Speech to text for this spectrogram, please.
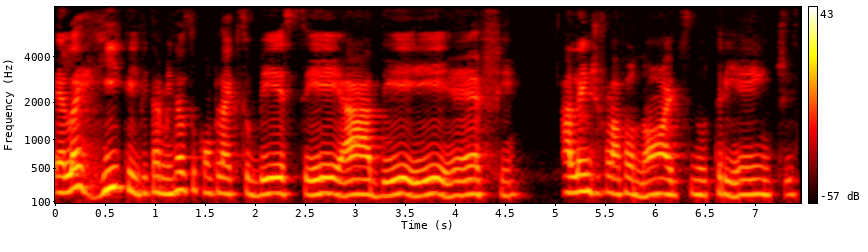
Ela é rica em vitaminas do complexo B, C, A, D, E, F além de flavonoides, nutrientes,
